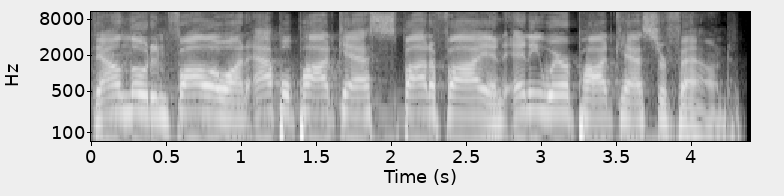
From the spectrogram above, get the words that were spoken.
Download and follow on Apple Podcasts, Spotify, and anywhere podcasts are found.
